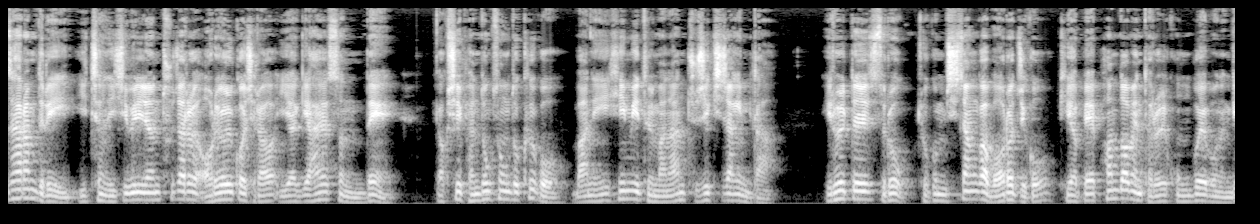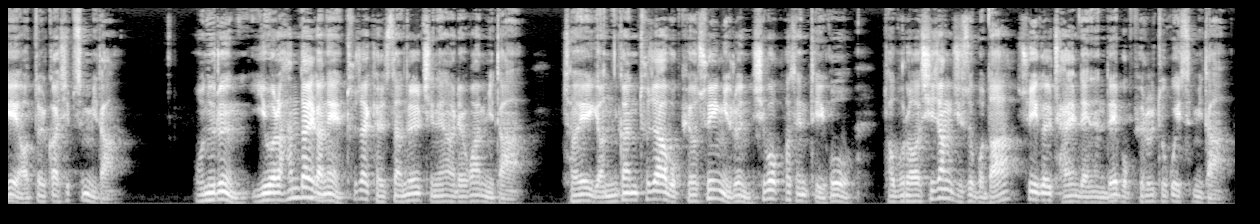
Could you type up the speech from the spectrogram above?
사람들이 2021년 투자를 어려울 것이라 이야기하였었는데 역시 변동성도 크고 많이 힘이 들 만한 주식시장입니다. 이럴 때일수록 조금 시장과 멀어지고 기업의 펀더멘털을 공부해보는 게 어떨까 싶습니다. 오늘은 2월 한 달간의 투자 결산을 진행하려고 합니다. 저의 연간 투자 목표 수익률은 15%이고 더불어 시장 지수보다 수익을 잘 내는데 목표를 두고 있습니다.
